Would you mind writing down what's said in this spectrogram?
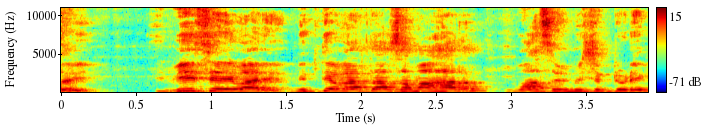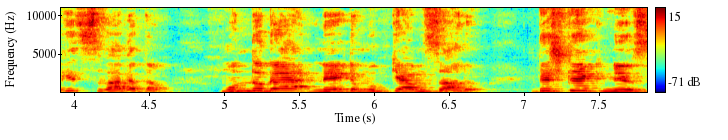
వాసవి. వీసే వారి నిత్య వార్తా సమాహారం వాసవి మిషన్ టుడేకి స్వాగతం. ముందుగా నేటి ముఖ్యాంశాలు. District news.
